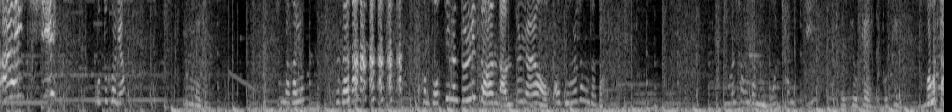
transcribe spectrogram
아이씨. 어떡하냐? 이거 힘 나가요? 약간 버티면 뚫릴 줄 알았는데 안 뚫려요. 어 보물상 오케이 오케이 오케이 먹었다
